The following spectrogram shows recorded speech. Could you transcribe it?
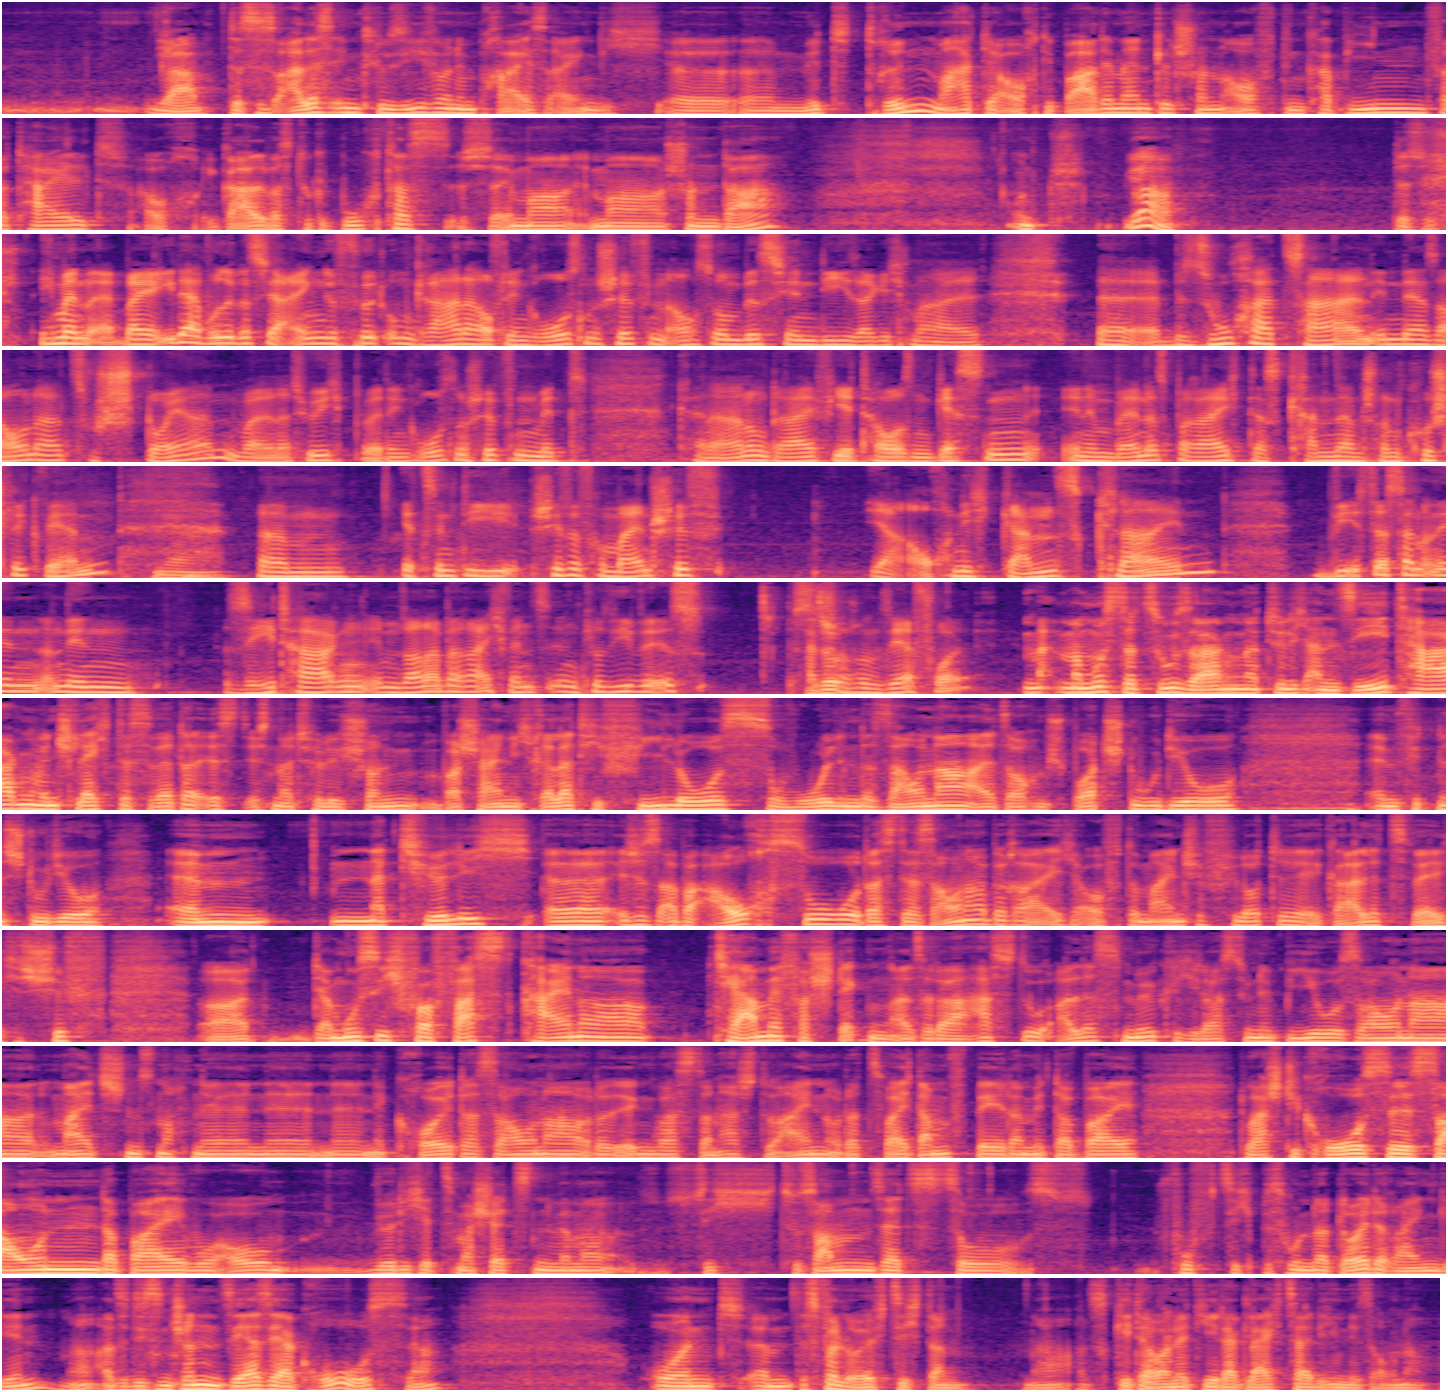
ja, das ist alles inklusive und im Preis eigentlich äh, äh, mit drin. Man hat ja auch die Bademäntel schon auf den Kabinen verteilt. Auch egal, was du gebucht hast, ist ja immer, immer schon da. Und ja, das ist ich meine, bei AIDA wurde das ja eingeführt, um gerade auf den großen Schiffen auch so ein bisschen die, sag ich mal, äh, Besucherzahlen in der Sauna zu steuern, weil natürlich bei den großen Schiffen mit, keine Ahnung, 3.000, 4.000 Gästen in dem Wellnessbereich, das kann dann schon kuschelig werden. Ja. Ähm, jetzt sind die Schiffe von meinem Schiff ja auch nicht ganz klein. Wie ist das dann an den, an den Seetagen im Saunabereich, wenn es inklusive ist? Ist also, das schon sehr voll? Man muss dazu sagen, natürlich an Seetagen, wenn schlechtes Wetter ist, ist natürlich schon wahrscheinlich relativ viel los, sowohl in der Sauna als auch im Sportstudio, im Fitnessstudio. Ähm, natürlich äh, ist es aber auch so, dass der Saunabereich auf der Mein Schiff-Flotte, egal jetzt welches Schiff, äh, der muss sich vor fast keiner Therme verstecken. Also da hast du alles Mögliche. Da hast du eine Biosauna, meistens noch eine, eine, eine, Kräutersauna oder irgendwas. Dann hast du ein oder zwei Dampfbäder mit dabei. Du hast die große Saunen dabei, wo auch, würde ich jetzt mal schätzen, wenn man sich zusammensetzt, so 50 bis 100 Leute reingehen. Ne? Also die sind schon sehr, sehr groß. Ja? Und ähm, das verläuft sich dann. Ne? Also es geht ja auch nicht jeder gleichzeitig in die Sauna.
